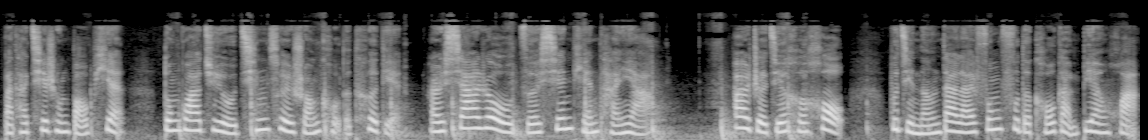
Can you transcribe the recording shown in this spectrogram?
把它切成薄片。冬瓜具有清脆爽口的特点，而虾肉则鲜甜弹牙，二者结合后，不仅能带来丰富的口感变化，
